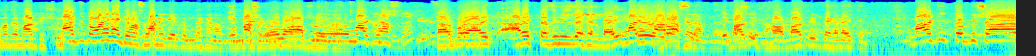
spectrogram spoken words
আমাদের মাল্টি শুরু। মাল্টি তো অনেক আইটেম আছে। অনেক আইটেম দেখেন আপনি অভাব নেই মাল্টি আছে। তারপরে আরেক আরেকটা জিনিস দেখেন ভাই মাল্টি দেখেন আপনি মাল্টি হ্যাঁ মাল্টির দেখেন আইটেম মাল্টি তো বিশাল।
